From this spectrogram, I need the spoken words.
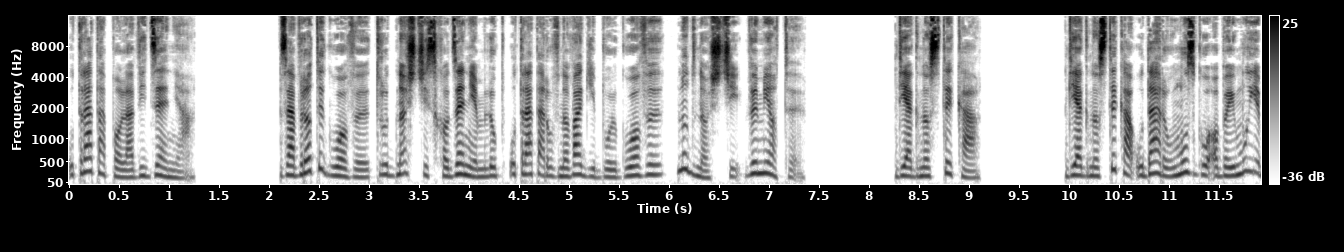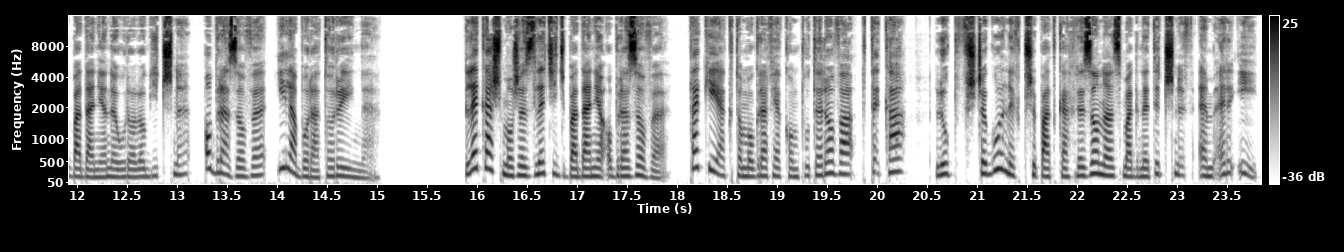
utrata pola widzenia, zawroty głowy, trudności z chodzeniem lub utrata równowagi, ból głowy, nudności, wymioty. Diagnostyka Diagnostyka udaru mózgu obejmuje badania neurologiczne, obrazowe i laboratoryjne. Lekarz może zlecić badania obrazowe, takie jak tomografia komputerowa, PTK lub w szczególnych przypadkach rezonans magnetyczny w MRI,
